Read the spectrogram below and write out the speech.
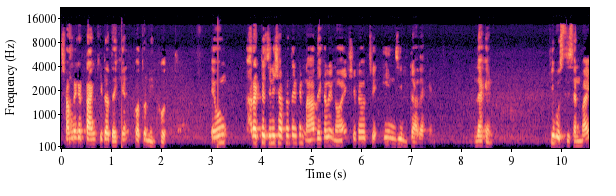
সামনের টাঙ্কিটা দেখেন কত নিখুঁত। এবং আর একটা জিনিস আপনাদেরকে না দেখালে নয়, সেটা হচ্ছে ইঞ্জিনটা দেখেন। দেখেন, কি বুঝতেছেন ভাই?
